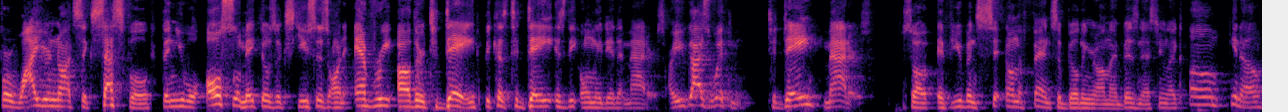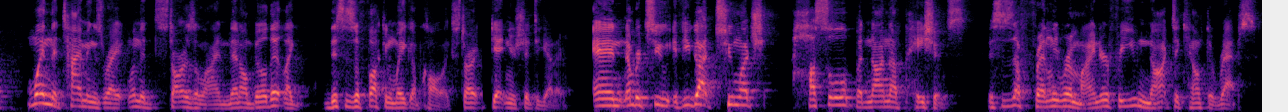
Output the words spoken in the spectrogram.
for why you're not successful, then you will also make those excuses on every other today because today is the only day that matters. Are you guys with me? Today matters. So, if you've been sitting on the fence of building your online business and you're like, um, you know, when the timing's right, when the stars align, then I'll build it. Like, this is a fucking wake up call. Like, start getting your shit together. And number two, if you got too much hustle, but not enough patience, this is a friendly reminder for you not to count the reps.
